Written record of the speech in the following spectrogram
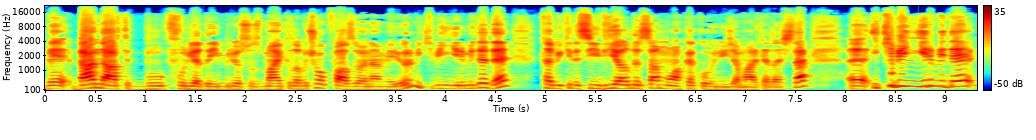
Ve ben de artık bu furyadayım biliyorsunuz. Michael Up'a çok fazla önem veriyorum. 2020'de de tabii ki de CD'yi alırsam muhakkak oynayacağım arkadaşlar. Ee, 2020'de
